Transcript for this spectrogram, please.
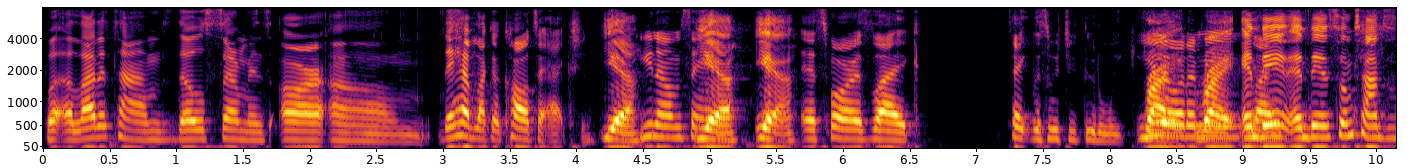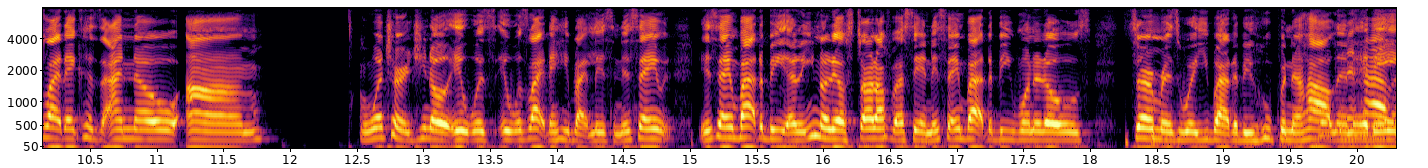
but a lot of times those sermons are um, they have like a call to action. Yeah. You know what I'm saying? Yeah, yeah. As, as far as like take this with you through the week. You right, know what I mean? right. And Like, then and then sometimes it's like that because I know um one church, you know, it was it was like that. He be like, listen, this ain't this ain't about to be. You know, they'll start off by saying this ain't about to be one of those sermons where you about to be hooping and hollering and at the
